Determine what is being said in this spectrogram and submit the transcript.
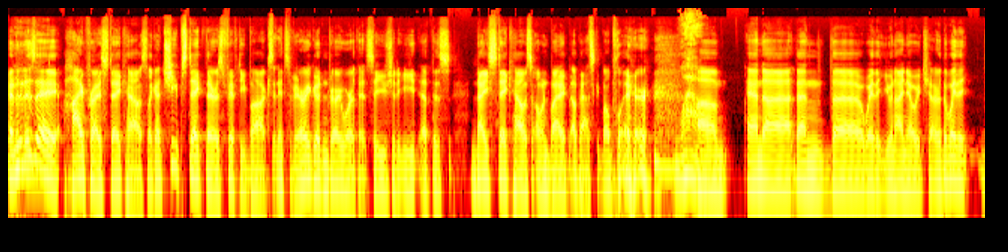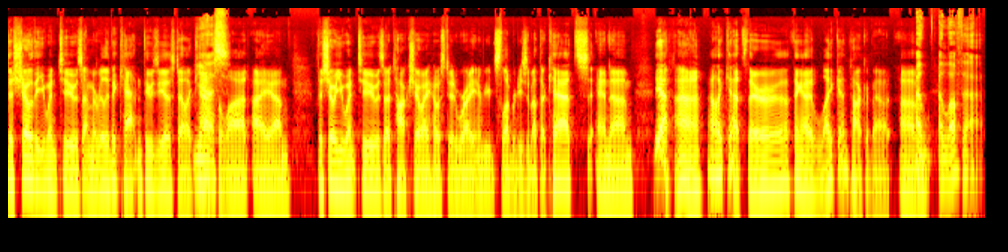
a and it is a high price steakhouse. Like a cheap steak there is fifty bucks, and it's very good and very worth it. So you should eat at this nice steakhouse owned by a basketball player. Wow. Um, and uh, then the way that you and I know each other, the way that the show that you went to is, I'm a really big cat enthusiast. I like cats Yes. a lot. I um, the show you went to is a talk show I hosted where I interviewed celebrities about their cats, and um, yeah, I I like cats. They're a thing I like and talk about. Um, I, I love that.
